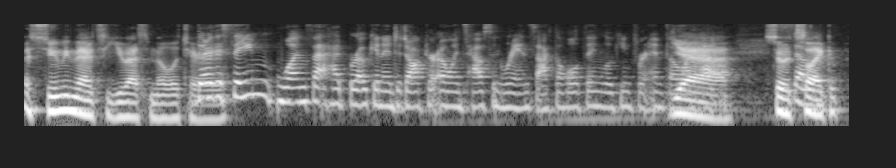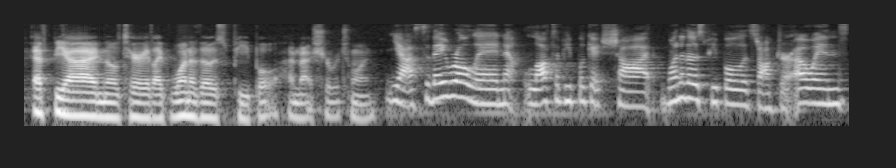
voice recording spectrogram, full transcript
assuming that it's U.S. military. They're the same ones that had broken into Dr. Owens' house and ransacked the whole thing looking for info. yeah. So it's So- like FBI, military, like one of those people. I'm not sure which one. Yeah, so they roll in. Lots of people get shot. One of those people is Dr. Owens.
